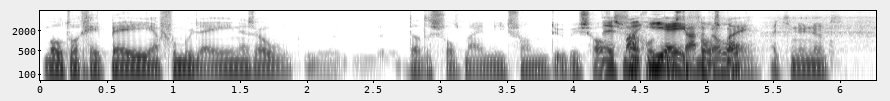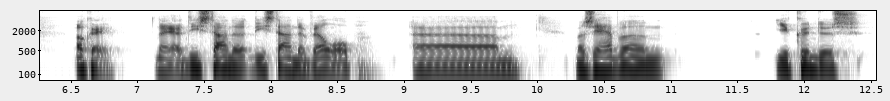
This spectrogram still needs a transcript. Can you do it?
MotoGP en Formule 1 en zo. Dat is volgens mij niet van Ubisoft. Nee, is maar van goed, die EA staan er volgens wel mij, wat je nu noemt. Oké, okay. nou ja, die staan er, die staan er wel op. Ehm, maar ze hebben, je kunt dus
